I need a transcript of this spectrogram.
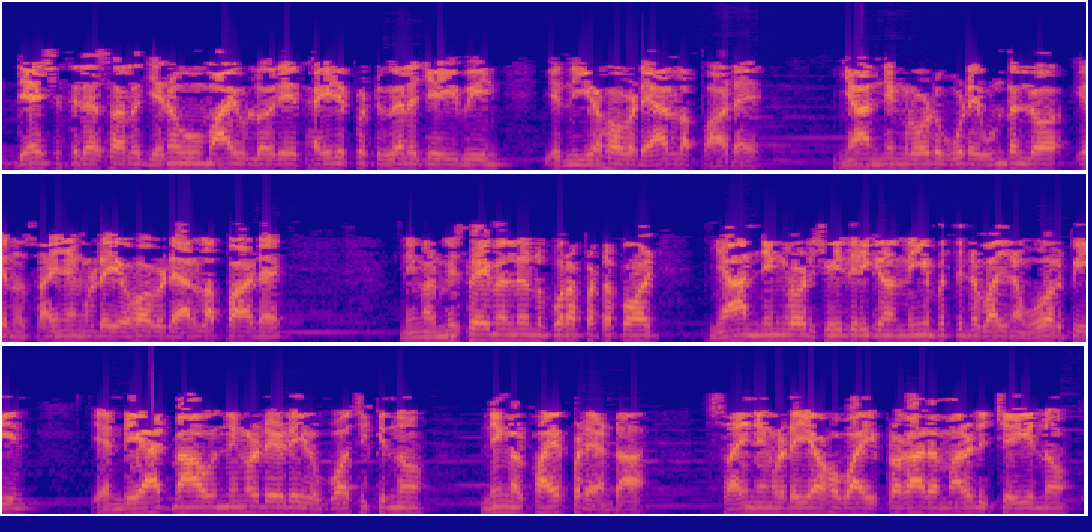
ദേശത്തിലെ സകല ജനവുമായുള്ളവരെ ധൈര്യപ്പെട്ട് വേല ചെയ്യുവീൻ എന്ന് യഹോവയുടെ അരുളപ്പാട്. ഞാൻ നിങ്ങളോടുകൂടെ ഉണ്ടല്ലോ എന്ന് സൈന്യങ്ങളുടെ യഹോവയുടെ അരുളപ്പാട്. നിങ്ങൾ മിസ്ലൈമിൽ നിന്ന് പുറപ്പെട്ടപ്പോൾ ഞാൻ നിങ്ങളോട് ചെയ്തിരിക്കുന്ന നിയമത്തിന്റെ വചനം ഓർപ്പീൻ. എന്റെ ആത്മാവ് നിങ്ങളുടെ ഇടയിൽ വസിക്കുന്നു. നിങ്ങൾ ഭയപ്പെടേണ്ട. സൈന്യങ്ങളുടെ യഹോവായി പ്രകാരം മരളി ചെയ്യുന്നു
